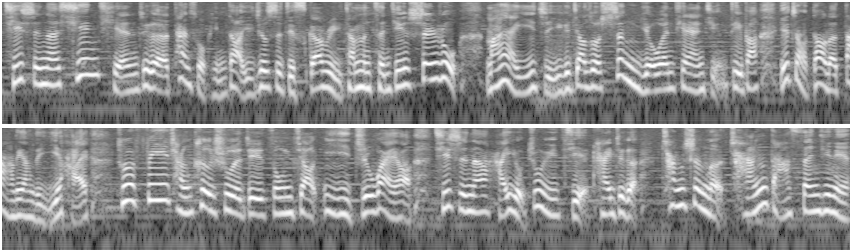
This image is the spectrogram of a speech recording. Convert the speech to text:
其实呢，先前这个探索频道，也就是 Discovery，他们曾经深入玛雅遗址一个叫做圣。尤恩天然景地方也找到了大量的遗骸，除了非常特殊的这些宗教意义之外啊，其实呢还有助于解开这个昌盛了长达三千年，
